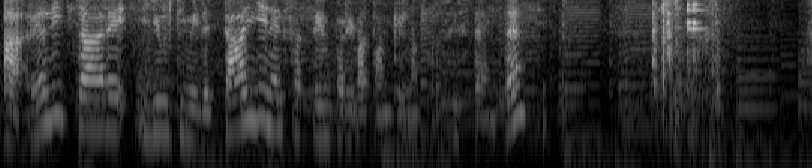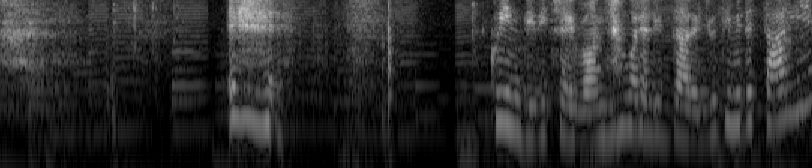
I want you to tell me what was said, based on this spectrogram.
a realizzare gli ultimi dettagli, nel frattempo è arrivato anche il nostro assistente. E quindi dicevo andiamo a realizzare gli ultimi dettagli.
